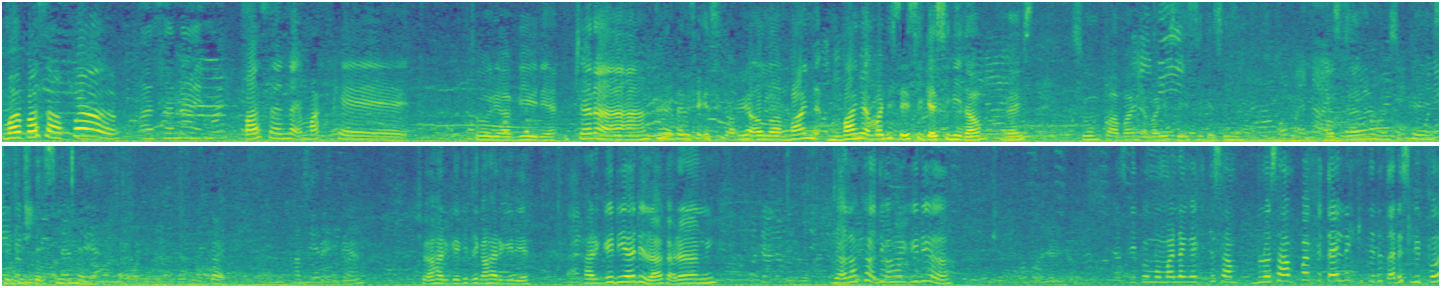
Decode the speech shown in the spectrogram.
Ma pasar apa? Pasar naik mat. Pasar night market. Tu dia view dia. Cara. Ya Allah, banyak banyak baju seksi kat sini tau, guys. Sumpah banyak baju seksi kat sini. Oh, Suzana memang suka yang seksi-seksi ni kan. Kat. Cuba harga kita tengok harga dia. Harga dia adalah kat dalam ni. Sekejaplah kak tengok harga dia. Slipper memandangkan kita sam- belum sampai ke Thailand kita dah tak ada slipper.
